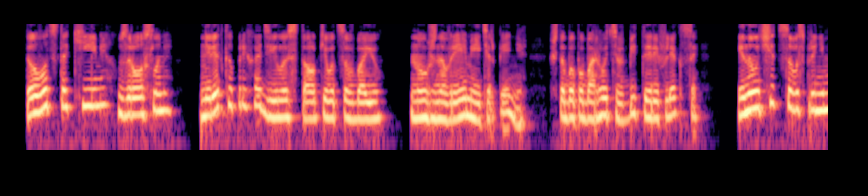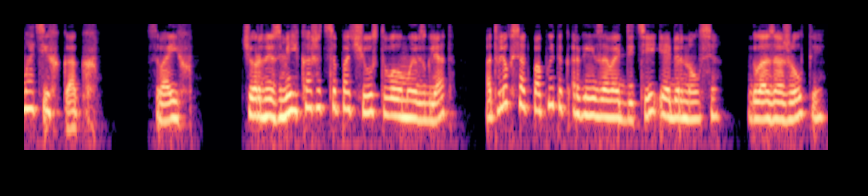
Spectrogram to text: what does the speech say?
то вот с такими, взрослыми, нередко приходилось сталкиваться в бою. Нужно время и терпение, чтобы побороть вбитые рефлексы и научиться воспринимать их как своих. Черный змей, кажется, почувствовал мой взгляд, отвлекся от попыток организовать детей и обернулся. Глаза желтые,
